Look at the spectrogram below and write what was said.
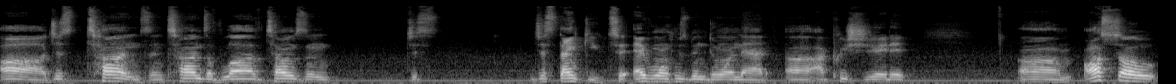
uh just tons and tons of love, tons and just just thank you to everyone who's been doing that. Uh, I appreciate it. Um, also,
